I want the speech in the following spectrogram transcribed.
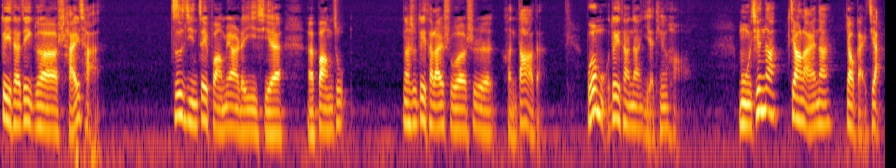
对他这个财产、资金这方面的一些呃帮助，那是对他来说是很大的。伯母对他呢也挺好，母亲呢将来呢要改嫁，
